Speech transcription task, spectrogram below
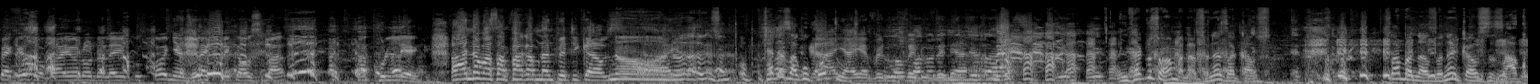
pegezo kwayo loo nto leyo ku- konyanzela ke bekawusi ba- bakhululeke hayi nabasaphaka mna ndiphethe ikaws No, no, thatha zakugoduka. vele In fact uzohamba nazo nezagawusi. sihamba nazo neekawusi zakho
